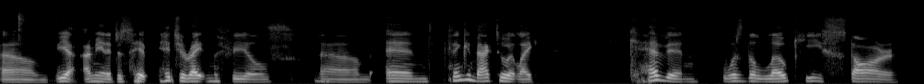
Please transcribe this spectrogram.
Um, yeah, I mean, it just hit hit you right in the feels. Um, and thinking back to it, like Kevin was the low key star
